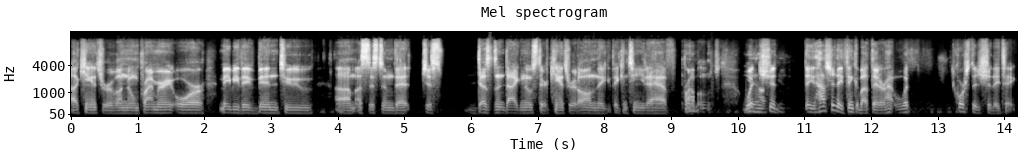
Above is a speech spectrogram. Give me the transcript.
a cancer of unknown primary, or maybe they've been to um, a system that just doesn't diagnose their cancer at all and they, they continue to have problems. What yeah. should they how should they think about that or how, what course should they take?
